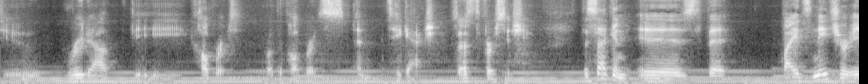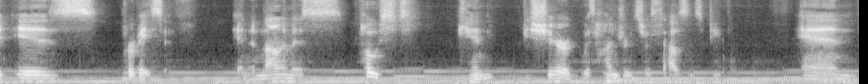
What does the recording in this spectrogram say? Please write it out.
to root out the culprit or the culprits and take action. So that's the first issue. The second is that by its nature, it is pervasive. An anonymous post can be shared with hundreds or thousands of people. And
